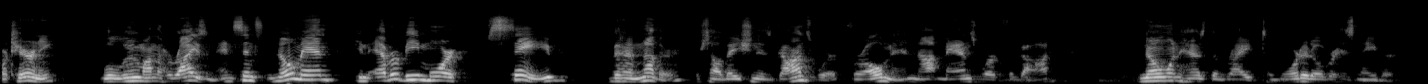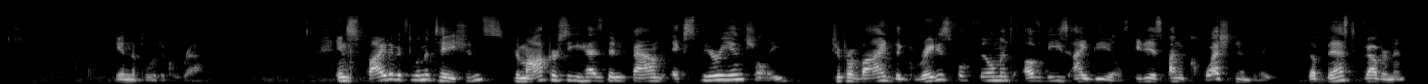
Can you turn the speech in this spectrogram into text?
Or tyranny will loom on the horizon, and since no man can ever be more saved than another, for salvation is God's work for all men, not man's work for God, no one has the right to lord it over his neighbor in the political realm. In spite of its limitations, democracy has been found experientially to provide the greatest fulfillment of these ideals. It is unquestionably the best government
